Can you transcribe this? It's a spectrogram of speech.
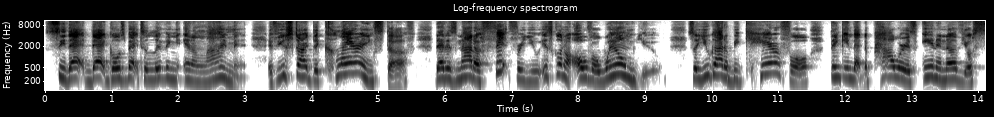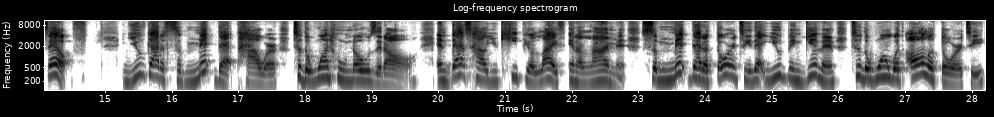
See that that goes back to living in alignment. If you start declaring stuff that is not a fit for you, it's going to overwhelm you. So you got to be careful thinking that the power is in and of yourself you've got to submit that power to the one who knows it all. And that's how you keep your life in alignment. Submit that authority that you've been given to the one with all authority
